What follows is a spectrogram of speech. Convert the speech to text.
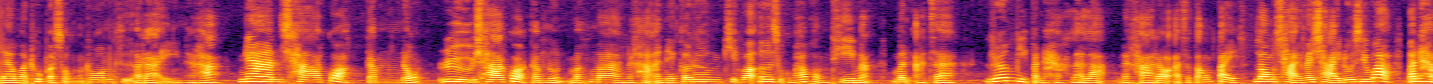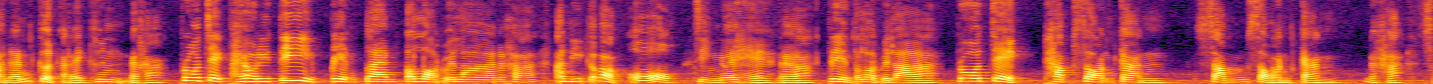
แล้ววัตถุประสงค์ร่วมคืออะไรนะคะ งานช้ากว่ากำหนด หรือช้ากว่ากำหนดมาก ๆนะคะ อันนี้ก็เริ่มคิดว่าเออสุขภาพของทีมอะ่ะมันอาจจะ เริ่มมีปัญหาแล้วล่ะนะคะ เราอาจจะต้องไปลองฉายไฟฉายดูซิว่าปัญหานั้นเกิดอะไรขึ้นนะคะ Project Priority เปลี่ยนแปลงตลอดเวลานะคะ อันนี้ก็แบบโอ้ จริงด้วยแฮนะคะ เปลี่ยนตลอดเวลาโปรเจกต์ทับซ้อนกันซ้ำซ้อนกันนะคะ แส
